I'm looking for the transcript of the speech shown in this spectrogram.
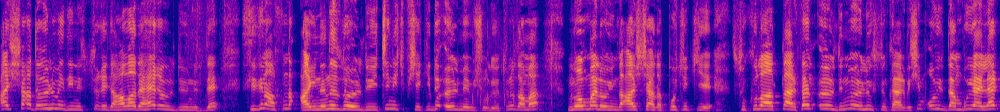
aşağıda ölmediğiniz sürece havada her öldüğünüzde sizin aslında aynanız da öldüğü için hiçbir şekilde ölmemiş oluyorsunuz ama normal oyunda aşağıda Pochinki'yi sukula atlarsan öldün mü ölürsün kardeşim. O yüzden bu yerler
